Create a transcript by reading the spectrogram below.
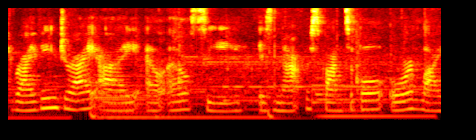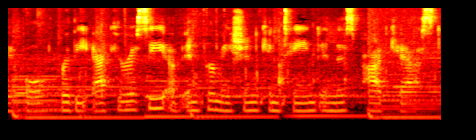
Thriving Dry Eye LLC is not responsible or liable for the accuracy of information contained in this podcast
